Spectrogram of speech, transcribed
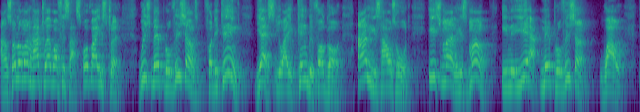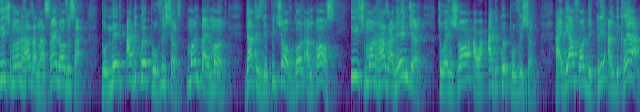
And Solomon had 12 officers over Israel, which made provisions for the king. Yes, you are a king before God and his household. Each man, his month in a year made provision. Wow. Each man has an assigned officer to make adequate provisions month by month. That is the picture of God and us. Each month has an angel to ensure our adequate provision. I therefore decree and declare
